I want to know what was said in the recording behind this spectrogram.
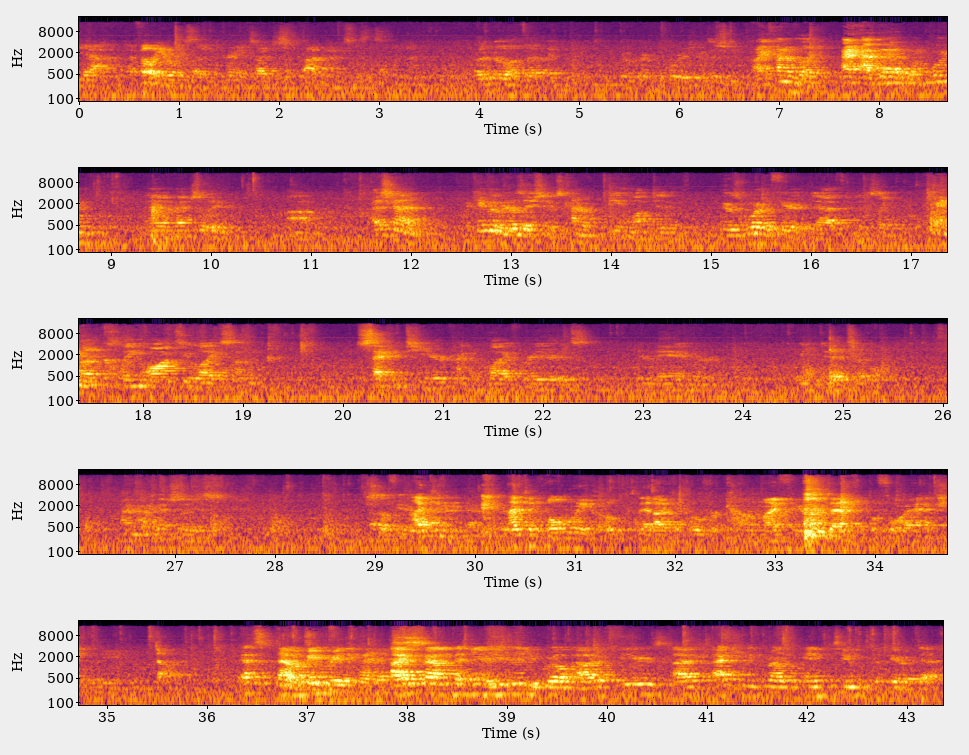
yeah, I felt like everyone was like agreeing, so I just thought I was something. It go on that, like, real quick before we transition. I kind of like, I had that at one point, and eventually, um, I just kind of, I came to the realization it was kind of being lumped in. It was more the fear of death, and it's like trying to like cling on to like some second tier kind of life where it's your name or what you did. So I don't know, eventually just still feel. I can, I can only hope that I can overcome my fear of death before I actually die. That's That would be really nice. I found that you know usually you grow out of fears. I've actually grown into the fear of death.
